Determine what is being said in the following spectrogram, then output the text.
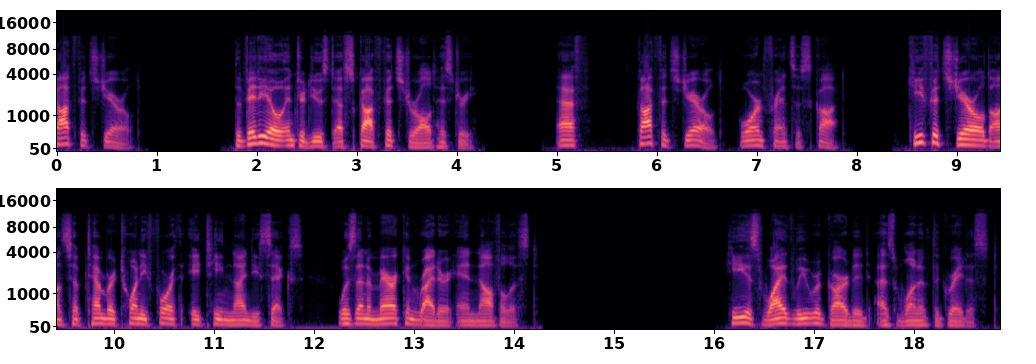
Scott Fitzgerald. The video introduced F. Scott Fitzgerald history. F. Scott Fitzgerald, born Francis Scott. Key Fitzgerald on September 24, 1896, was an American writer and novelist. He is widely regarded as one of the greatest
